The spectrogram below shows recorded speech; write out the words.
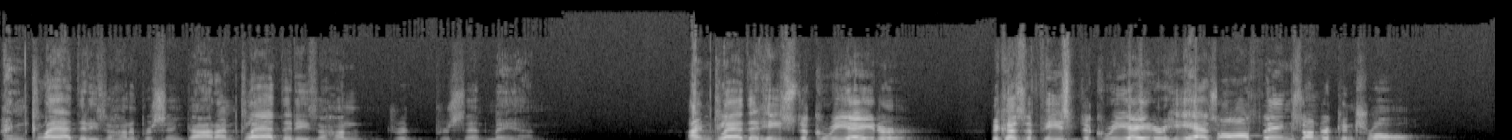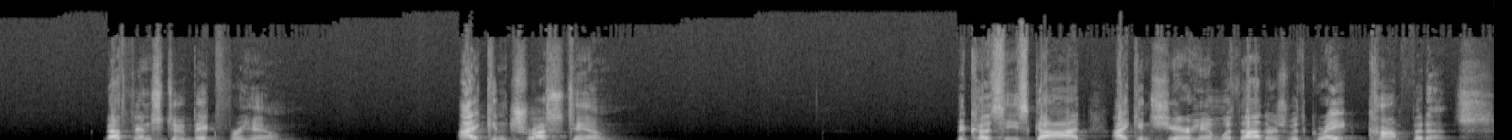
I'm glad that He's 100% God. I'm glad that He's 100% man. I'm glad that He's the Creator. Because if He's the Creator, He has all things under control. Nothing's too big for Him. I can trust Him. Because he's God, I can share him with others with great confidence.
